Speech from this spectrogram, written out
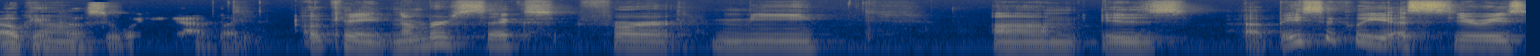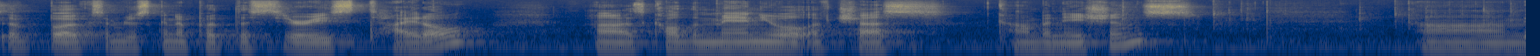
Okay, Um, Kostya, what do you got, buddy? Okay, number six for me um, is uh, basically a series of books. I'm just going to put the series title. Uh, it's called The Manual of Chess Combinations. Um,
